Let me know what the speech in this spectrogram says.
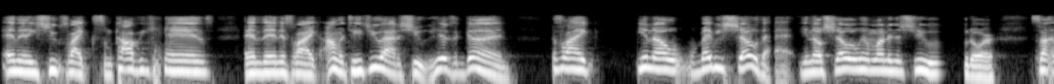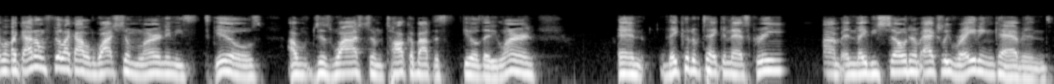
and then he shoots like some coffee cans and then it's like, I'm gonna teach you how to shoot. Here's a gun. It's like, you know, maybe show that, you know, show him learning to shoot or something. Like I don't feel like I watched him learn any skills. I just watched him talk about the skills that he learned and they could have taken that screen time and maybe showed him actually raiding cabins,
